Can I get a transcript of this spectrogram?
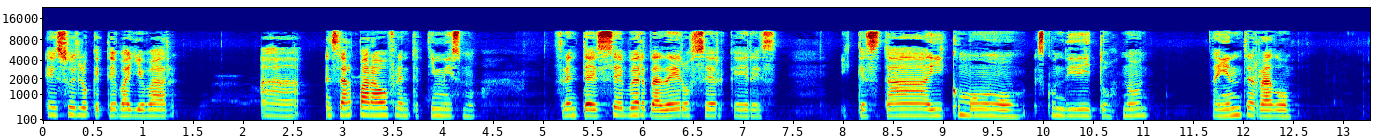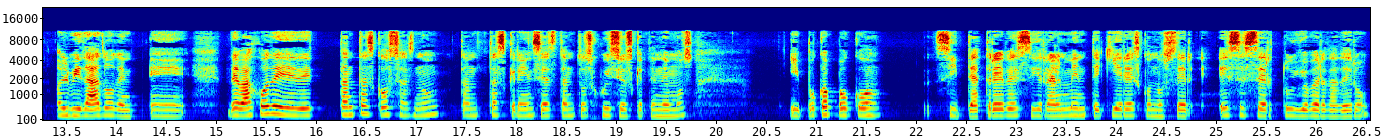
eso es lo que te va a llevar a estar parado frente a ti mismo, frente a ese verdadero ser que eres y que está ahí como escondidito, ¿no? Ahí enterrado, olvidado de, eh, debajo de, tantas cosas, ¿no? Tantas creencias, tantos juicios que tenemos. Y poco a poco, si te atreves, si realmente quieres conocer ese ser tuyo verdadero,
